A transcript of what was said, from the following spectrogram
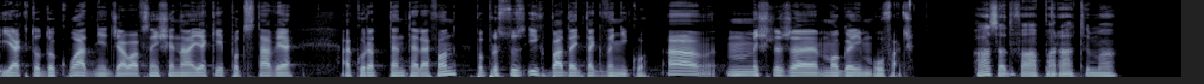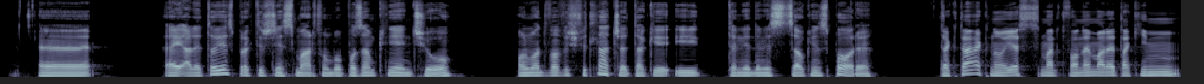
jak to dokładnie działa, w sensie na jakiej podstawie akurat ten telefon. Po prostu z ich badań tak wynikło. A myślę, że mogę im ufać. A za dwa aparaty ma. E, Ej, ale to jest praktycznie smartfon, bo po zamknięciu on ma dwa wyświetlacze takie i ten jeden jest całkiem spory. Tak, tak, no jest smartfonem, ale takim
